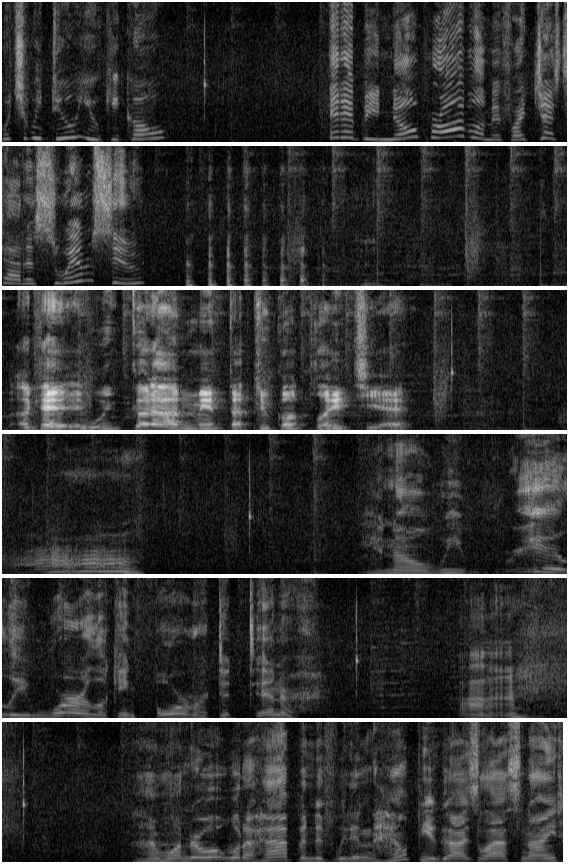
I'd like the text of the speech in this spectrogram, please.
What should we do, Yukiko? It'd be no problem if I just had a swimsuit. Okay, we gotta admit that you got played, yeah. You know, we really were looking forward to dinner. Mm. I wonder what would have happened if we didn't help you guys last night.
